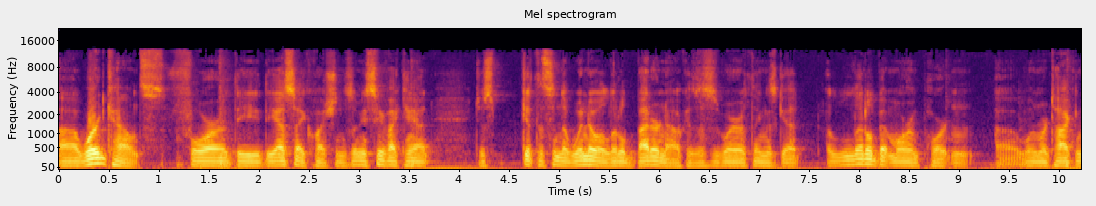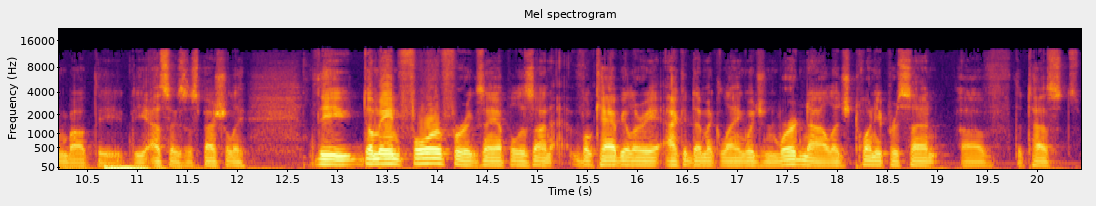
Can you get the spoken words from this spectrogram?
uh, word counts for the, the essay questions. Let me see if I can't just get this in the window a little better now because this is where things get a little bit more important when we're talking about the, the essays especially. The domain four, for example, is on vocabulary, academic language, and word knowledge. 20% of the test,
